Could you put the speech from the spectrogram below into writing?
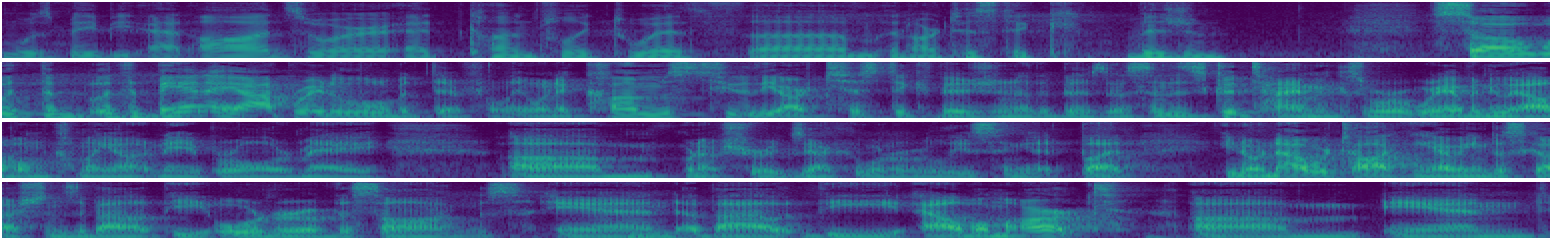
was maybe at odds or at conflict with um, an artistic vision? So with the with the band, I operate a little bit differently when it comes to the artistic vision of the business, and it's good timing because we we have a new album coming out in April or May. Um, we're not sure exactly when we're releasing it, but you know now we're talking, having discussions about the order of the songs and about the album art. Um, and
